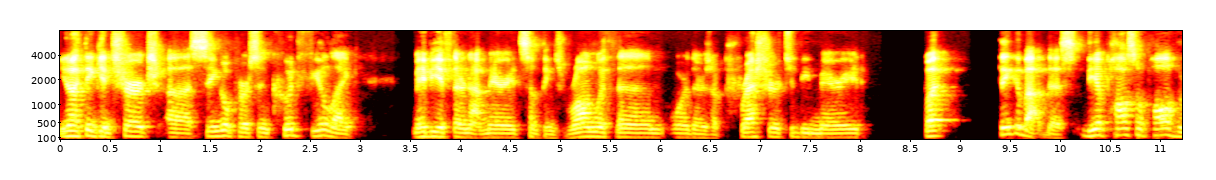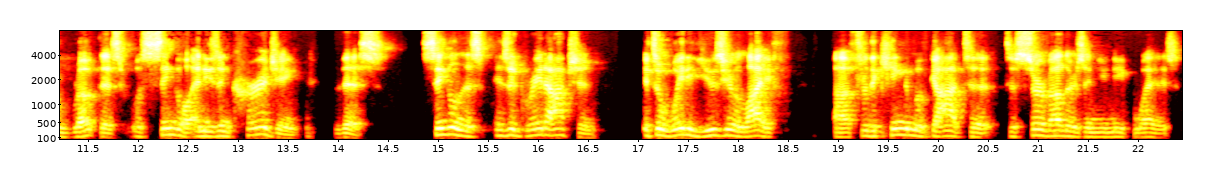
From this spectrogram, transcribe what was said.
You know, I think in church, a single person could feel like maybe if they're not married, something's wrong with them or there's a pressure to be married. But think about this the Apostle Paul, who wrote this, was single and he's encouraging this singleness is a great option. It's a way to use your life uh, for the kingdom of God to, to serve others in unique ways.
